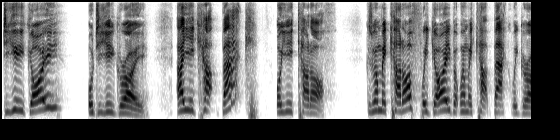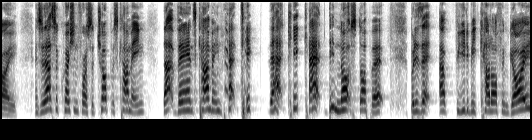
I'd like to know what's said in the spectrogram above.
do you go or do you grow? Are you cut back or you cut off? Because when we cut off, we go, but when we cut back, we grow. And so that's a question for us. The chopper's coming, that van's coming, that tick, that Kit Kat did not stop it. But is it for you to be cut off and go,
